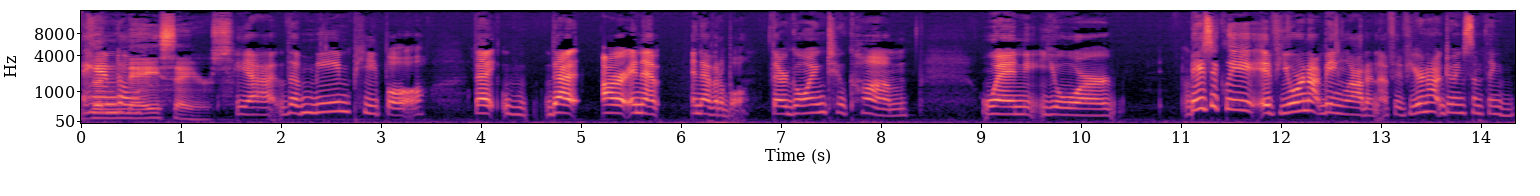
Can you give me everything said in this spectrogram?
handle The naysayers. yeah, the mean people that that are ine- inevitable. They're going to come when you're basically if you're not being loud enough, if you're not doing something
